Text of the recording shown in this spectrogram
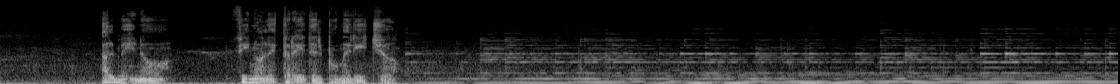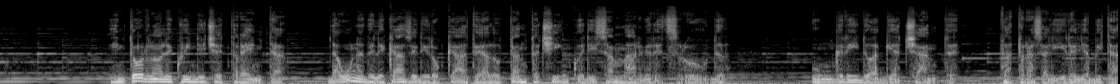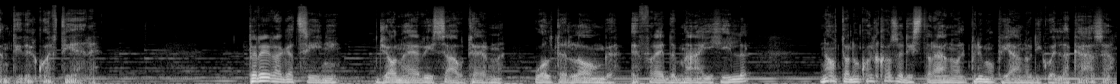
Almeno fino alle tre del pomeriggio. Intorno alle 15.30, da una delle case diroccate all'85 di St. Margaret's Road, un grido agghiacciante fa trasalire gli abitanti del quartiere. Tre ragazzini, John Harry Southern, Walter Long e Fred Myhill, notano qualcosa di strano al primo piano di quella casa.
